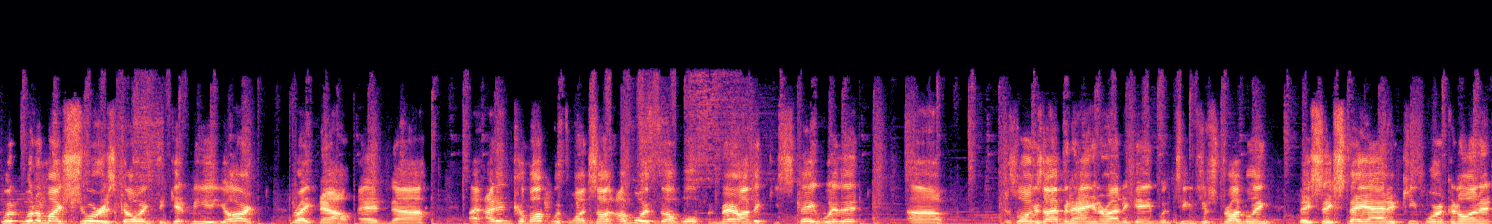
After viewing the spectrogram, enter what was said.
What, what am I sure is going to get me a yard right now? And uh, I, I, didn't come up with one. So I'm with uh, Wolf and Merril. I think you stay with it. Uh, as long as I've been hanging around the game, when teams are struggling, they say stay at it, keep working on it,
